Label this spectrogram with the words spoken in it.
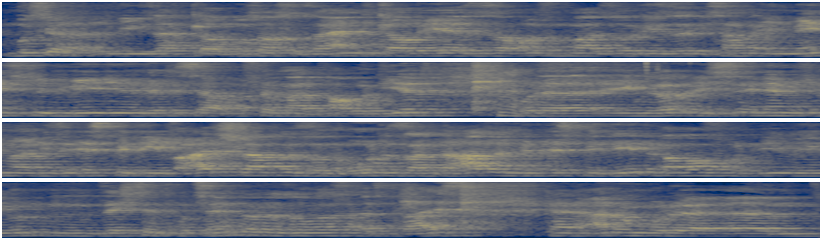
Muss ja, wie gesagt, glaube, muss auch so sein. Ich glaube eher, es ist auch oft mal so, diese, ich sag mal, in Mainstream-Medien wird es ja öfter mal parodiert. Oder ich erinnere mich immer an diese SPD-Wahlschlappe, so eine rote Sandale mit SPD drauf und irgendwie unten 16% oder sowas als Preis keine Ahnung, oder ähm,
